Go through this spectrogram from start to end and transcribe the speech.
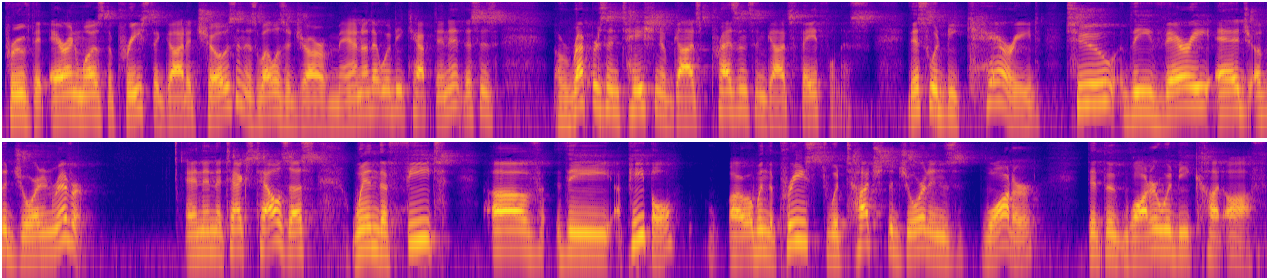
proved that Aaron was the priest that God had chosen, as well as a jar of manna that would be kept in it. This is a representation of God's presence and God's faithfulness. This would be carried to the very edge of the Jordan River. And then the text tells us when the feet of the people, or when the priests would touch the Jordan's water, that the water would be cut off.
